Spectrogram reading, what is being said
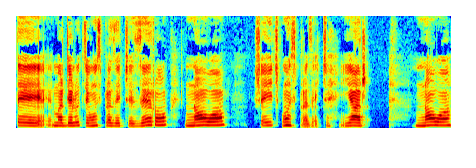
este mărgeluțe 11, 0, 9 și aici 11, iar 9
